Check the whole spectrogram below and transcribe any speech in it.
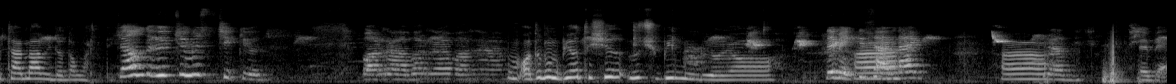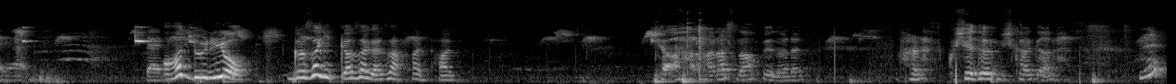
bir tane daha videoda vardı. Şu anda üçümüz çıkıyoruz. Barra barra barra. Oğlum Adamın bir atışı 3000 vuruyor ya. Demek ki Ha. senden Ha. biraz güçlü. Bebe yani. Ben- Aha dönüyor. Gaza git gaza gaza. Hadi hadi. Ya Aras ne yapıyorsun Aras? Aras kuşa dönmüş kanka Aras. Ne?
